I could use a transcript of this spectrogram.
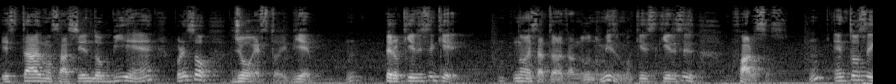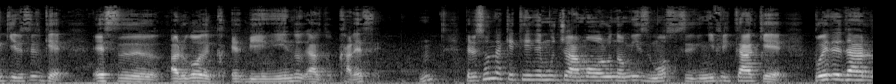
estamos haciendo bien, por eso yo estoy bien. Pero quiere decir que no está tratando uno mismo, quiere, quiere decir falsos. Entonces quiere decir que es uh, algo de, es viniendo de algo, carece. Persona que tiene mucho amor uno mismo significa que puede dar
